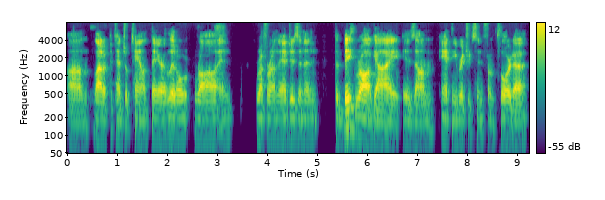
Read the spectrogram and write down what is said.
Um, a lot of potential talent there, a little raw and rough around the edges. And then the big raw guy is um, Anthony Richardson from Florida,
